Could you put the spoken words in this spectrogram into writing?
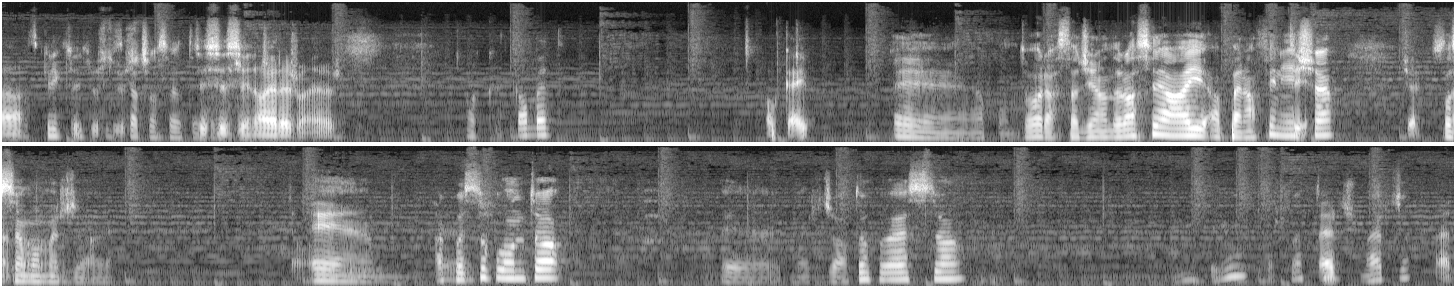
Ah, Scritto, sì, giusto, giusto. 7. Sì, sì, sì, no, hai ragione, hai ragione. Ok. Comment. Ok. E appunto, ora sta girando la CI, appena finisce Cioè, possiamo stanno- mergiare. stanno- Ehm, a eh, questo punto, eh, mergiato questo. Perfetto. Merge. merge. Bene.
